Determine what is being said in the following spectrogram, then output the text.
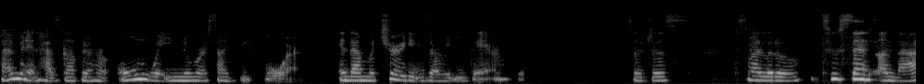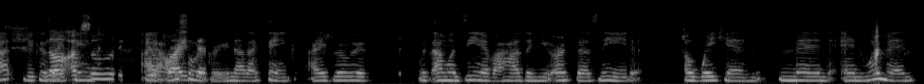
feminine has gone through her own way numerous times before and that maturity is already there so just just my little two cents on that because no, I think absolutely. I You're also right. that- agree. Now that I think I agree with with Amandine about how the new earth does need awaken men and women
